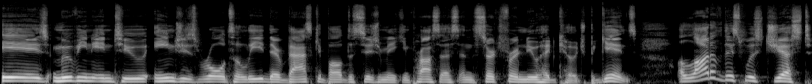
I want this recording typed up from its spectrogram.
is moving into Ainge's role to lead their basketball decision making process, and the search for a new head coach begins. A lot of this was just,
